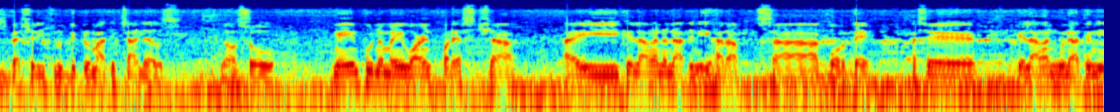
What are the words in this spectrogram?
especially through diplomatic channels. No? So, ngayon po na may warrant for arrest siya, ay kailangan na natin iharap sa korte. Kasi kailangan ho natin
